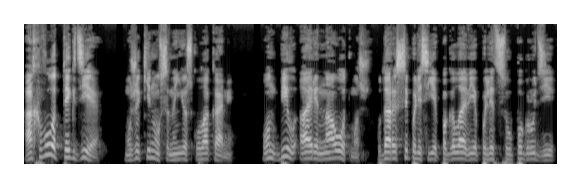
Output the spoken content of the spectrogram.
«Ах, вот ты где!» Мужик кинулся на нее с кулаками. Он бил Айрин наотмашь. Удары сыпались ей по голове, по лицу, по груди.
